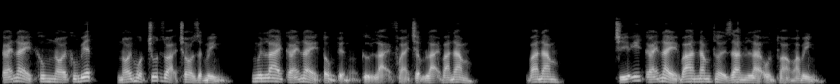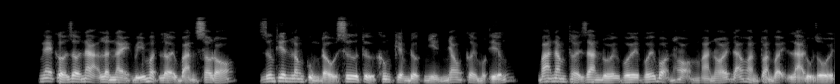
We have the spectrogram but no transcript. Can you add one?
cái này không nói không biết, nói một chút dọa cho giật mình, nguyên lai、like、cái này tổng tuyển cử lại phải chậm lại ba năm. Ba năm? Chỉ ít cái này ba năm thời gian là ổn thỏa hòa bình. Nghe cờ dỡ nạ lần này bí mật lời bản sau đó, dương thiên long cùng đầu sư tử không kiềm được nhìn nhau cười một tiếng, ba năm thời gian đối với với bọn họ mà nói đã hoàn toàn vậy là đủ rồi.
